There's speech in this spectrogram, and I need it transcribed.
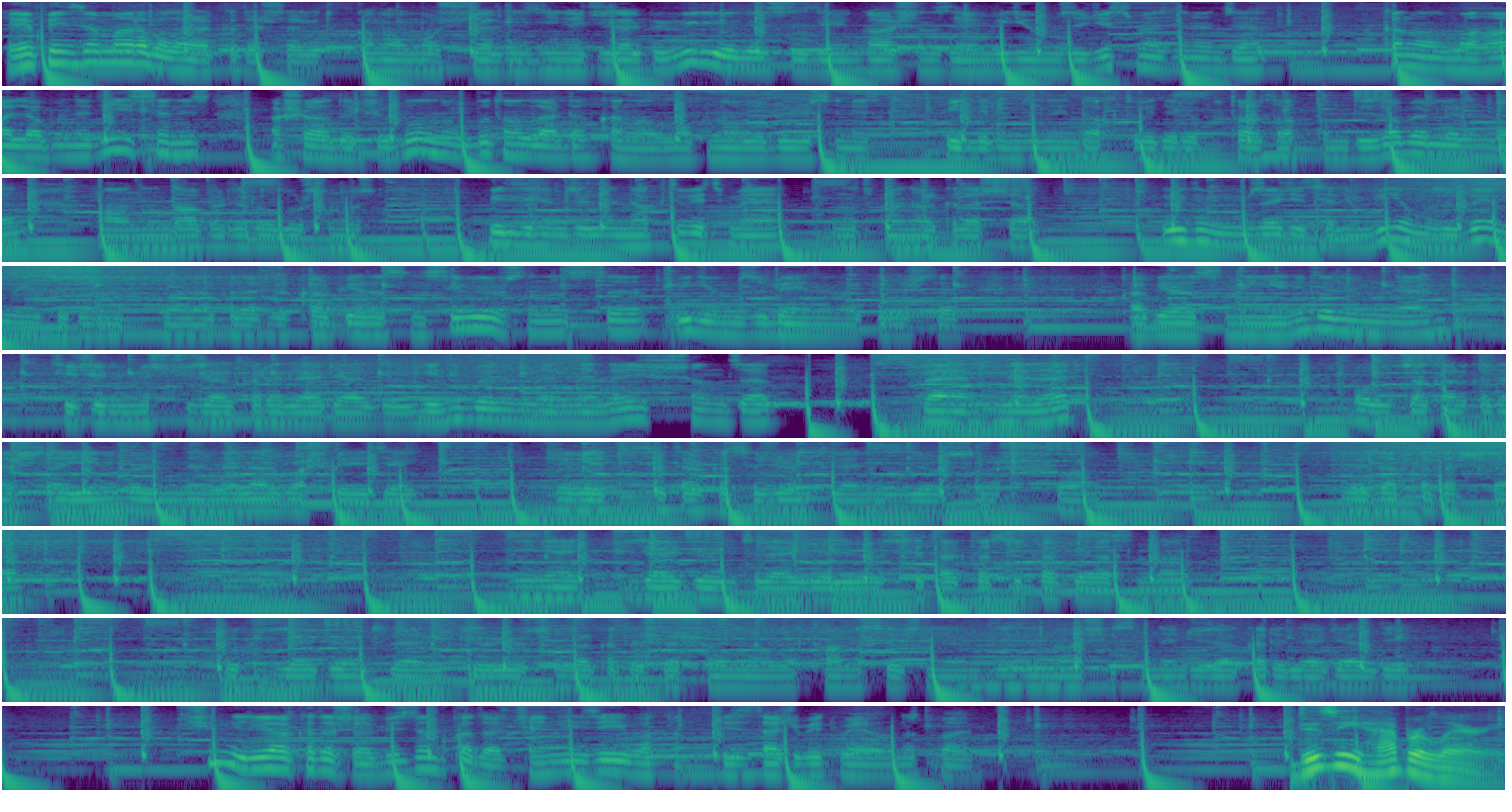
Hepinize merhabalar arkadaşlar. YouTube kanalıma hoş geldiniz. Yine güzel bir video ile sizlerin karşınızdayım. Videomuza geçmeden önce kanalıma hala abone değilseniz aşağıdaki bulunan butonlardan kanalıma abone olabilirsiniz. Bildirim zilini de aktif ederek bu tarz attığım dizi haberlerinden anında haberdar olursunuz. Bildirim zilini aktif etmeyi unutmayın arkadaşlar. Videomuza geçelim. Videomuzu beğenmeyi sakın unutmayın arkadaşlar. Kalp yarasını seviyorsanız videomuzu beğenin arkadaşlar Kalp Yarası'nın yeni bölümünden seçilmiş güzel kareler geldi. Yeni bölümde neler yaşanacak ve neler olacak arkadaşlar. Yeni bölümde neler baş verecek. Evet set arkası görüntülerini izliyorsunuz şu an. Evet arkadaşlar. Yine güzel görüntüler geliyor set arkası Kalp Yarası'ndan. Çok güzel görüntüler görüyorsunuz arkadaşlar şu an Yağmur Tanrı Sevsinler aşısından güzel kareler geldi. Şimdilik arkadaşlar bizden bu kadar. Kendinize iyi bakın. Bizi takip etmeyi unutmayın. Dizzy Haberlary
